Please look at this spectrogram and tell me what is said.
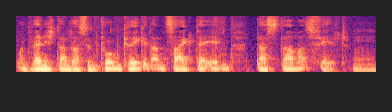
Und wenn ich dann das Symptom kriege, dann zeigt er eben, dass da was fehlt. Mhm.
